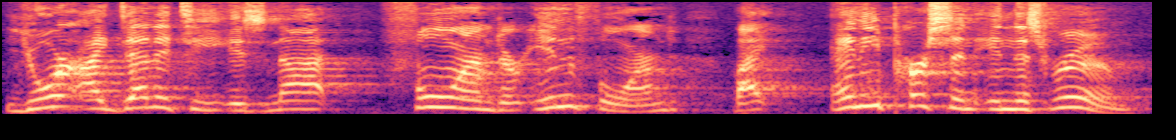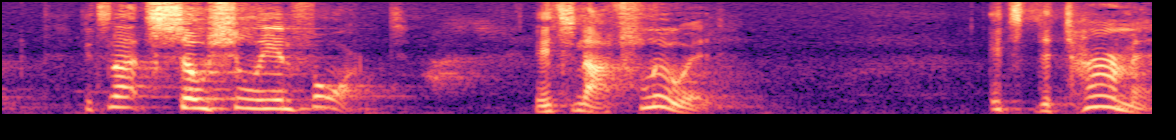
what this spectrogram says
Your identity is not formed or informed by any person in this room. It's not socially informed. It's not fluid. It's determined.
